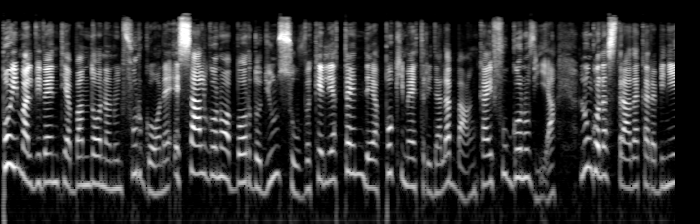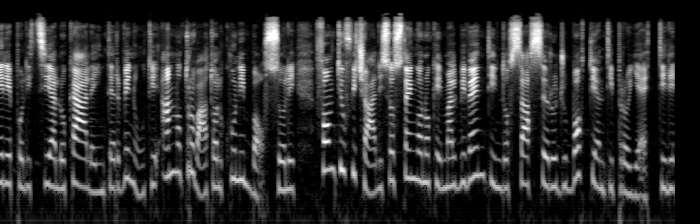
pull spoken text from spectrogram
Poi i malviventi abbandonano il furgone e salgono a bordo di un SUV che li attende a pochi metri dalla banca e fuggono via. Lungo la strada carabinieri e polizia locale intervenuti hanno trovato alcuni bossoli. Fonti ufficiali sostengono che i malviventi indossassero giubbotti antiproiettili,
